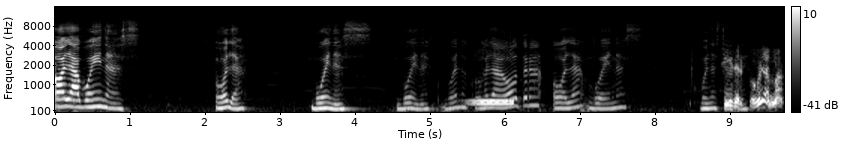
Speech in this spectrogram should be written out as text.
Hola, buenas. Hola, buenas, buenas. Bueno, coge la otra. Hola, buenas. Buenas tardes. Sí, del programa.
